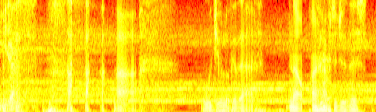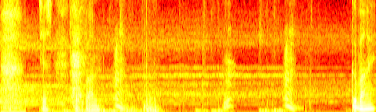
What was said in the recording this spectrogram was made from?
Yes! Would you look at that? Now, I have to do this. Just for fun. Goodbye.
